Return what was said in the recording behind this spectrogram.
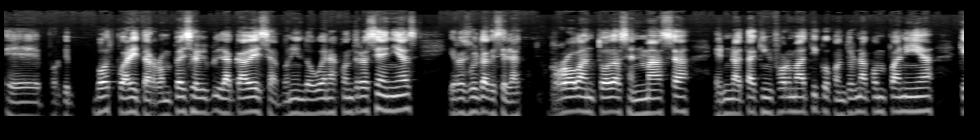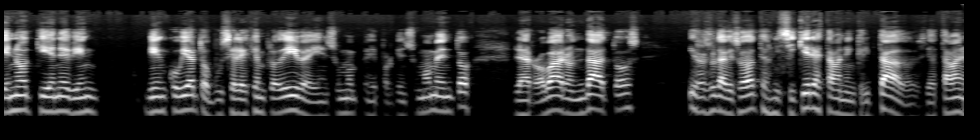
Eh, porque vos por ahí te rompes la cabeza poniendo buenas contraseñas y resulta que se las roban todas en masa en un ataque informático contra una compañía que no tiene bien bien cubierto, puse el ejemplo de eBay, en eh, porque en su momento le robaron datos y resulta que esos datos ni siquiera estaban encriptados, ya estaban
